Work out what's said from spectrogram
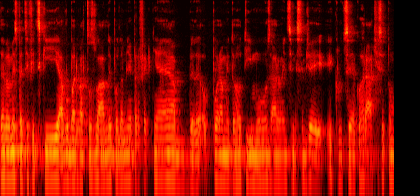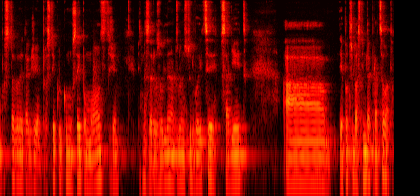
to je velmi specifický a oba dva to zvládli podle mě perfektně a byli oporami toho týmu. Zároveň si myslím, že i, i kluci jako hráči se k tomu postavili, takže prostě kluku musí pomoct, že my jsme se rozhodli na tuhle dvojici vsadit a je potřeba s tím tak pracovat.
